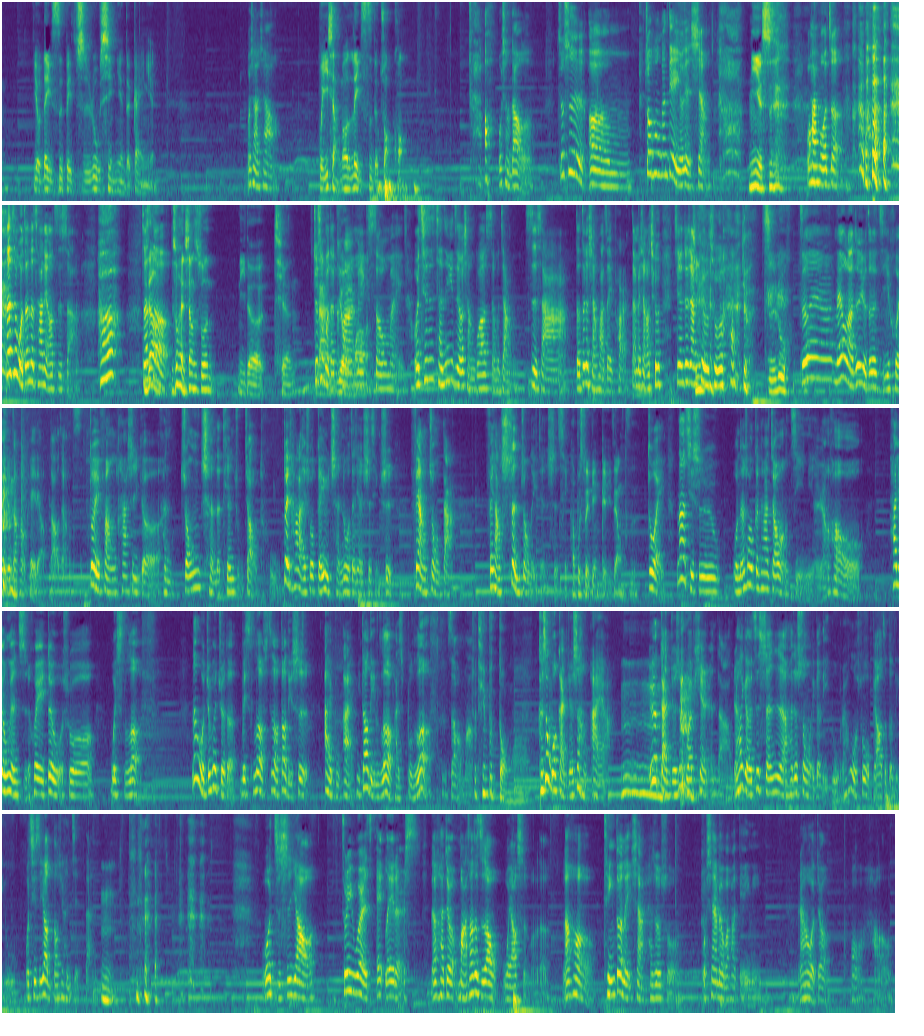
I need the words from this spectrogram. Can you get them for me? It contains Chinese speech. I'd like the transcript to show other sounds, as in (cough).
有类似被植入信念的概念？我想一下哦，回想有没有类似的状况？哦，我想到了，就是嗯，状况跟电影有点像，(gasps) 你也是我还活着，(laughs) 但是我真的差点要自杀，啊？真的你说很像是说你的钱就是我的 karmic 吗 soulmate。我其实曾经一直有想过要怎么讲自杀的这个想法这一 part，但没想到就 (laughs) 今天就这样 Q 出来。(laughs) 就植入，对啊，没有啦，就是有这个机会，就刚好可以聊到这样子。对方他是一个很忠诚的天主教徒，对他来说，给予承诺这件事情是非常重大、非常慎重的一件事情。他不随便给这样子。对，那其实我那时候跟他交往几年，然后他永远只会对我说 with love，那我就会觉得 with love 这种到底是爱不爱？你到底 love 还是不 love？你知道吗？就听不懂啊，可是我感觉是很爱啊，嗯嗯嗯，因为感觉是不会骗人的啊。然后有一次生日啊，他就送我一个礼物，然后我说我不要这个礼物，我其实要的东西很简单，嗯，(laughs) 我只是要 three words eight letters，然后他就马上就知道我要什么了，然后停顿了一下，他就说我现在没有办法给你，然后我就哦好，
